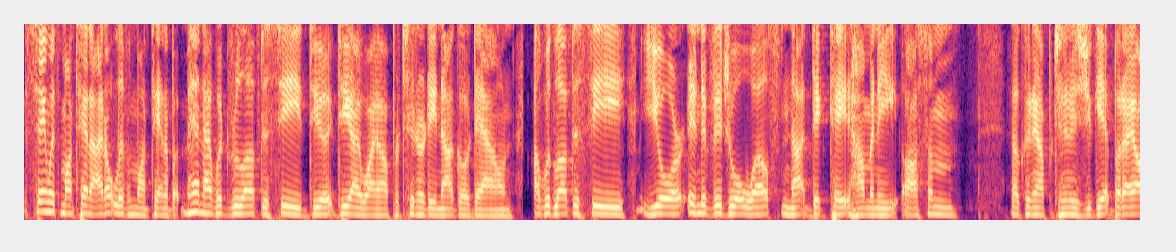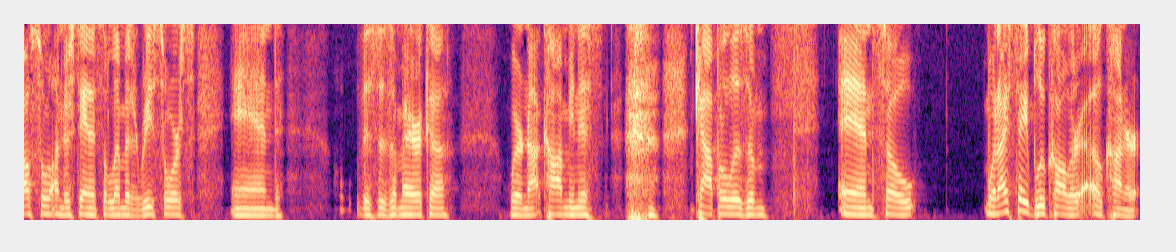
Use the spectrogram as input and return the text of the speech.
same with Montana. I don't live in Montana, but man, I would love to see DIY opportunity not go down. I would love to see your individual wealth not dictate how many awesome uh, elk opportunities you get. But I also understand it's a limited resource, and this is America. We're not communist capitalism, and so when I say blue collar hunter,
